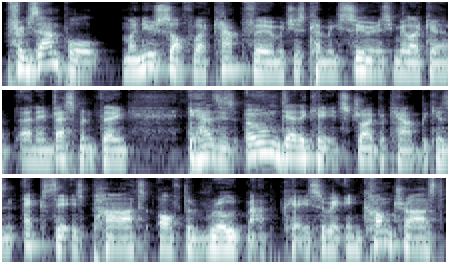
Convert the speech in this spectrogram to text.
For example, my new software, Capfirm, which is coming soon, it's going to be like a, an investment thing. It has its own dedicated Stripe account because an exit is part of the roadmap. Okay. So in contrast,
